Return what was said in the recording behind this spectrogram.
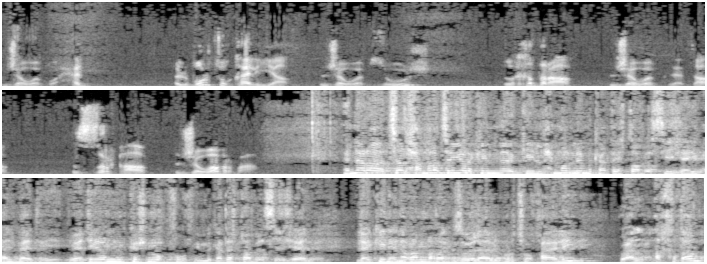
الجواب واحد. البرتقالية الجواب زوج. الخضراء الجواب ثلاثة. الزرقاء الجواب أربعة. هنا راه حتى الحمراء حتى هي راه كاين كاين الحمر اللي ما كيعطيش طابع استعجالي بحال ال batterie. ال batterie ما يمكنش نوقفوا فيه ما كيعطيش طابع استعجالي. لكن هنا غنركزوا على البرتقالي وعلى الأخضر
